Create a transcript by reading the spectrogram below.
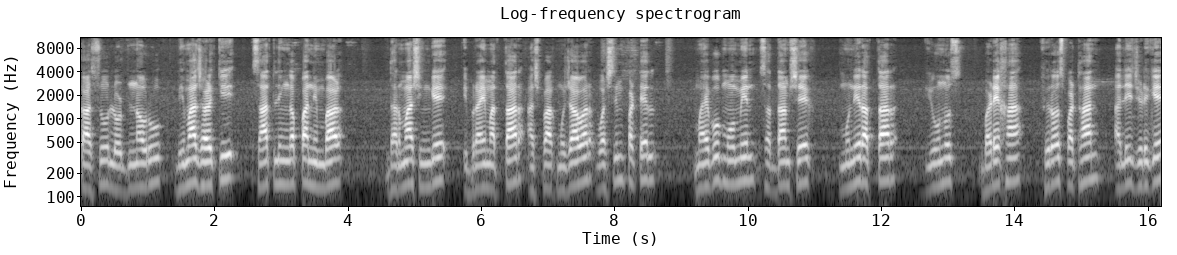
कासू लोडनवरू भीमा झळकी सात लिंगप्पा निंबाळ धर्मा शिंगे इब्राहिम अत्तार अशफाक मुजावर वसीम पटेल महबूब मोमीन सद्दाम शेख मुनीर अत्तार युनुस बडेखा फिरोज पठाण अली जिडगे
